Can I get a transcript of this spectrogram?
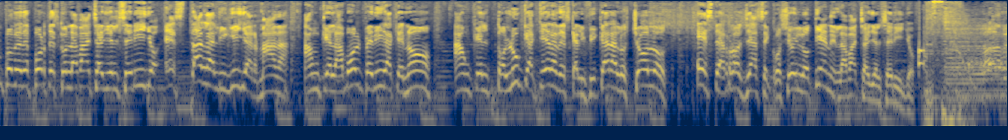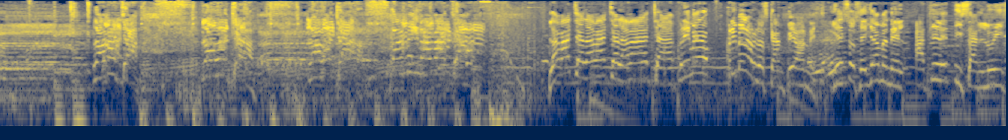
Tiempo de deportes con la bacha y el cerillo. Está la liguilla armada. Aunque la Volpe diga que no, aunque el Toluca quiera descalificar a los cholos, este arroz ya se coció y lo tienen la bacha y el cerillo. Y eso se llaman el Atleti San Luis.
